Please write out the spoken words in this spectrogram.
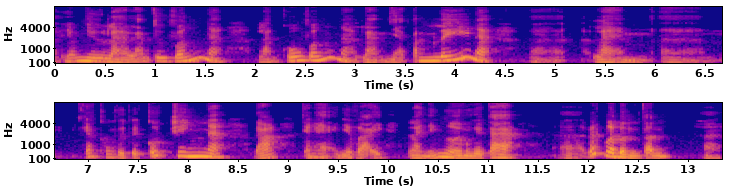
uh, giống như là làm tư vấn nè làm cố vấn nè làm nhà tâm lý nè uh, làm uh, các công việc về coaching nè. Đó chẳng hạn như vậy là những người mà người ta à, rất là bình tĩnh à,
